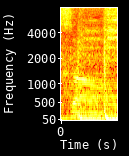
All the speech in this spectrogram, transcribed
song.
